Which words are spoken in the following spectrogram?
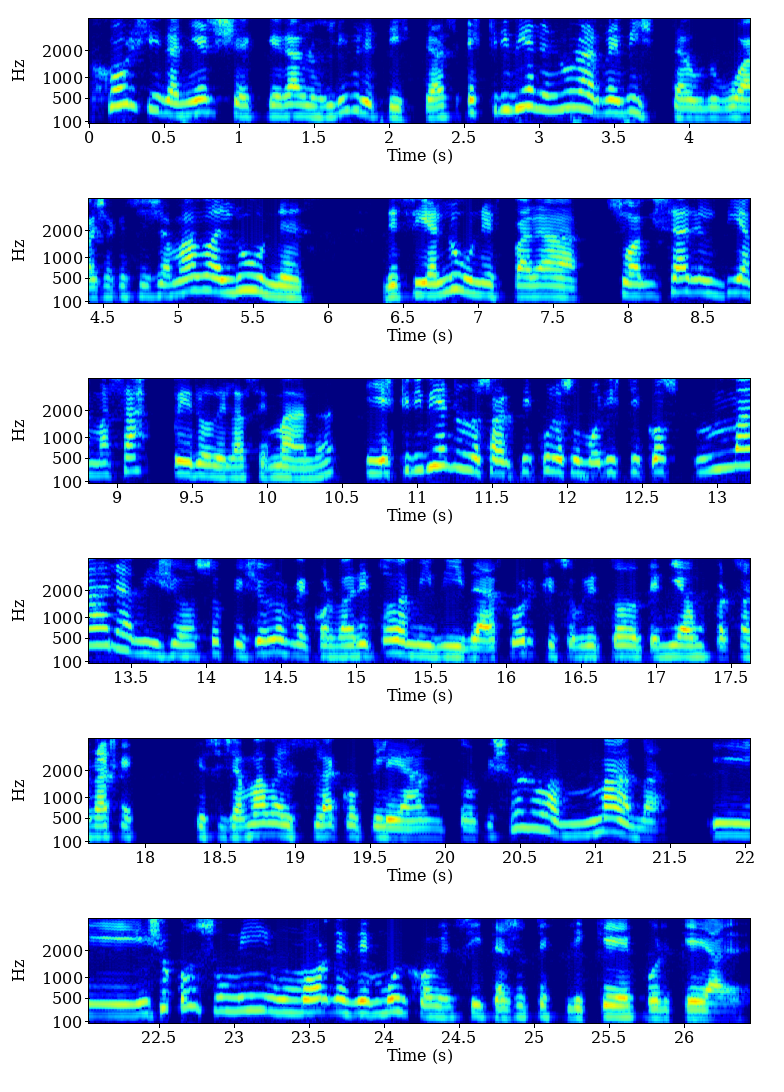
Jorge y Daniel Sheck, que eran los libretistas, escribían en una revista uruguaya que se llamaba Lunes, decía lunes para suavizar el día más áspero de la semana, y escribían unos artículos humorísticos maravillosos que yo los recordaré toda mi vida. Jorge sobre todo tenía un personaje que se llamaba el flaco Cleanto, que yo lo amaba. Y yo consumí humor desde muy jovencita, yo te expliqué porque eh,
